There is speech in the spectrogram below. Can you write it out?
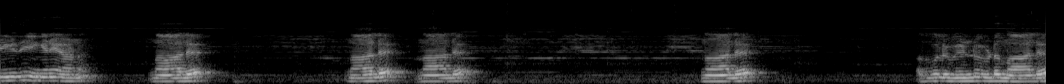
രീതി ഇങ്ങനെയാണ്. നാല് നാല് നാല് നാല് അതുപോലെ വീണ്ടും ഇവിടെ നാല്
